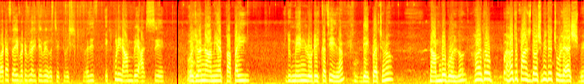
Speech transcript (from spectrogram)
বাটারফ্লাই বাটারফ্লাই টাইপের হচ্ছে একটু বেশ। মানে এক্ষুনি নামবে আসছে। ওই জন্য আমি আর পাপাই একটু মেন রোডের কাছে এলাম। দেখবার জন্য নামবে বলল। হয়তো হয়তো পাঁচ দশ মিনিটে চলে আসবে।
